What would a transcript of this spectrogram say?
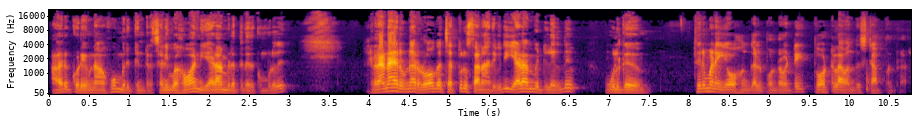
ஆறு குடைவனாகவும் இருக்கின்ற சனி பகவான் ஏழாம் இடத்தில் இருக்கும் பொழுது ரணருண ரோக சத்துருஸ்தானாதிபதி ஏழாம் வீட்டிலிருந்து உங்களுக்கு திருமண யோகங்கள் போன்றவற்றை டோட்டலாக வந்து ஸ்டாப் பண்ணுறார்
